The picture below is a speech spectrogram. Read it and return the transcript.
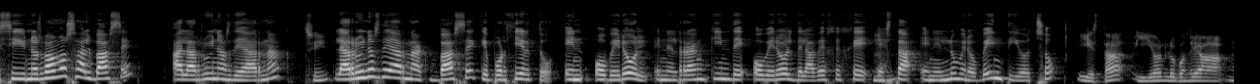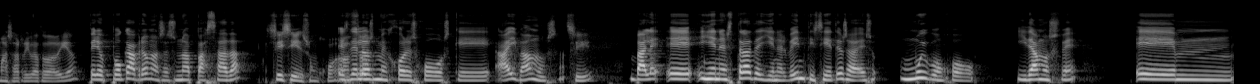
si nos vamos al base, a las ruinas de Arnak, las ruinas de Arnak base, que por cierto, en overall, en el ranking de overall de la BGG, está en el número 28. Y está, y yo lo pondría más arriba todavía. Pero poca broma, es una pasada. Sí, sí, es un juego. Es de los mejores juegos que hay, vamos. Sí. Vale, eh, y en Strategy en el 27, o sea, es muy buen juego. Y damos fe. Eh,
